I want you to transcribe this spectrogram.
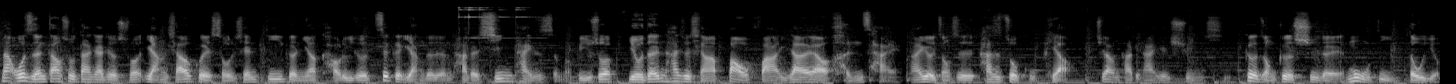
那我只能告诉大家，就是说养小鬼，首先第一个你要考虑，就是这个养的人他的心态是什么。比如说，有的人他就想要爆发，要要横财；还有一种是他是做股票。就让他给他一些讯息，各种各式的目的都有。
